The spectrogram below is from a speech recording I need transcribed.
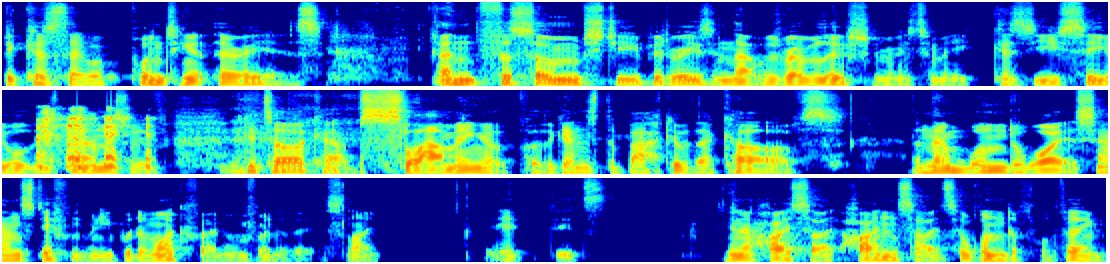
because they were pointing at their ears. And for some stupid reason, that was revolutionary to me because you see all these bands with guitar cabs slamming up against the back of their calves, and then wonder why it sounds different when you put a microphone in front of it. It's like it, it's you know hindsight, hindsight's a wonderful thing.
